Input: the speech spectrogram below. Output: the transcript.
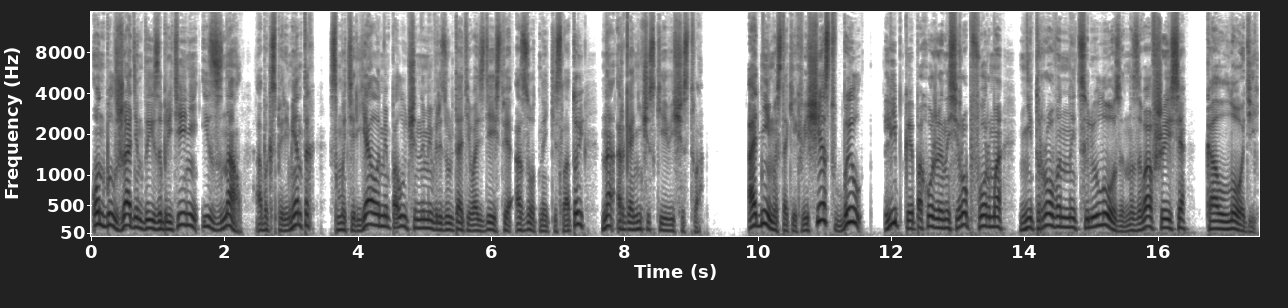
он был жаден до изобретений и знал об экспериментах с материалами, полученными в результате воздействия азотной кислотой на органические вещества. Одним из таких веществ был липкая, похожая на сироп форма нитрованной целлюлозы, называвшаяся коллодий.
